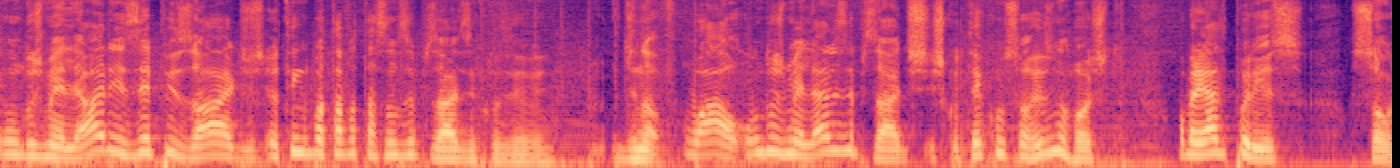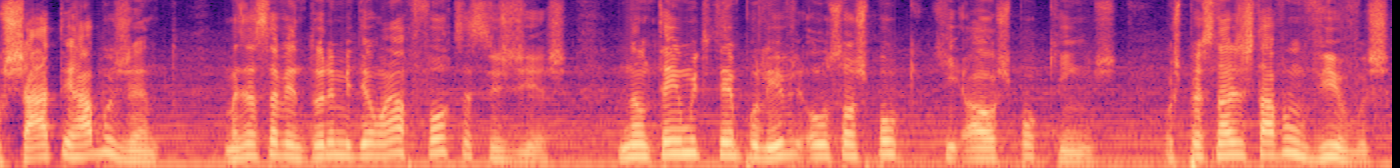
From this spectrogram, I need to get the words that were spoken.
um dos melhores episódios. Eu tenho que botar a votação dos episódios, inclusive. De novo. Uau, um dos melhores episódios. Escutei com um sorriso no rosto. Obrigado por isso. Sou chato e rabugento, mas essa aventura me deu maior força esses dias. Não tenho muito tempo livre, ouço aos, pouqui aos pouquinhos. Os personagens estavam vivos.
